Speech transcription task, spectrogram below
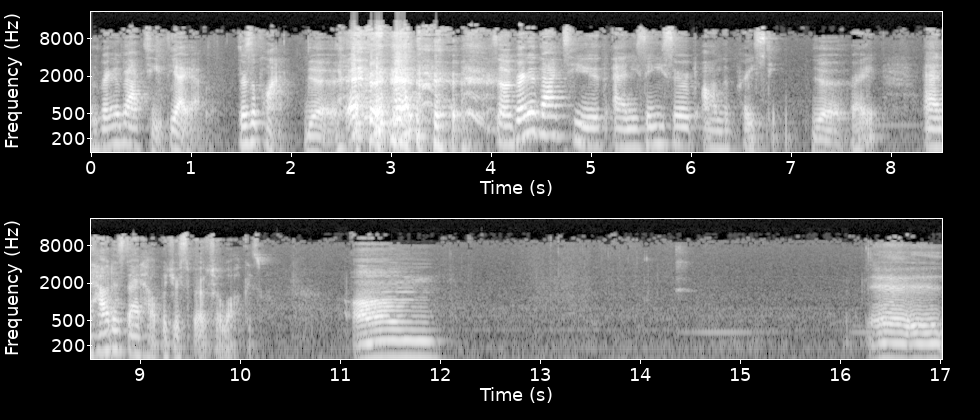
Bring it back to youth. Yeah, yeah. There's a plan. Yeah. So bring it back to you, and you say you served on the praise team, yeah. right? And how does that help with your spiritual walk as well? Um, it,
